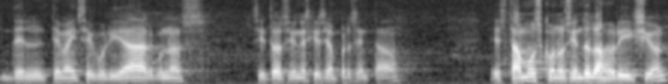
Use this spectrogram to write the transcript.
del tema de inseguridad, algunas situaciones que se han presentado Estamos conociendo la jurisdicción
